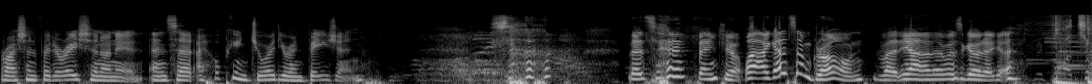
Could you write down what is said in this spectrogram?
Russian Federation on it, and said, "I hope you enjoyed your invasion." So, that's it. Thank you. Well, I got some groan, but yeah, that was good, I guess. Part two,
